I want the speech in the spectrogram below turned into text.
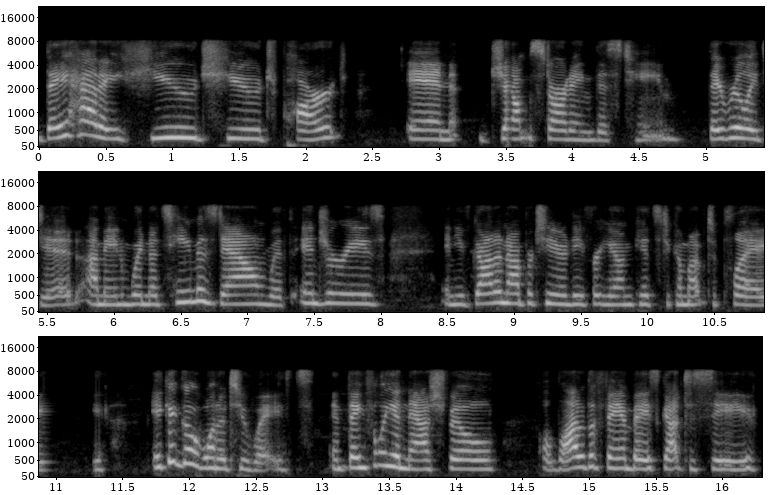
they had a huge huge part in jump starting this team. They really did. I mean when a team is down with injuries and you've got an opportunity for young kids to come up to play it can go one of two ways. And thankfully in nashville a lot of the fan base got to see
